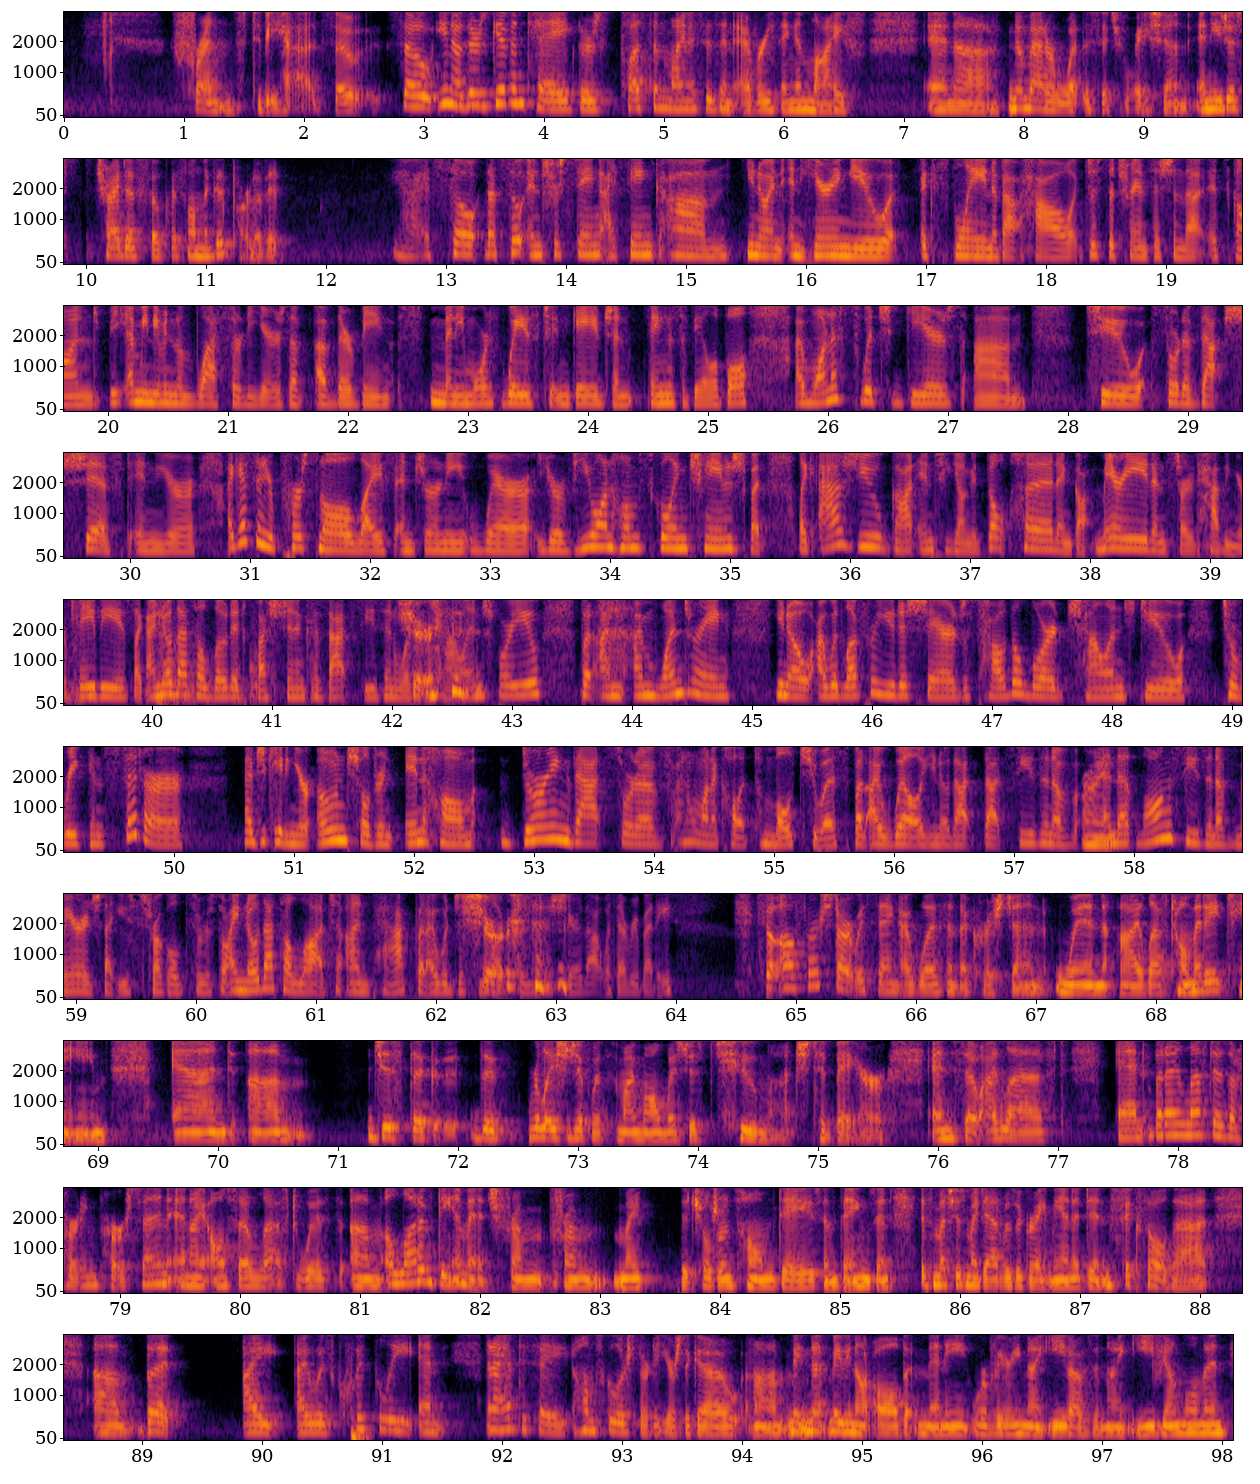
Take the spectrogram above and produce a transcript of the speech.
friends to be had. So so you know, there's give and take. There's plus and minuses in everything in life, and uh, no matter what the situation, and you just try to focus on the good part of it. Yeah, it's so that's so interesting. I think um, you know, in, in hearing you explain about how just the transition that it's gone. I mean, even in the last thirty years of of there being many more ways to engage and things available. I want to switch gears. Um, to sort of that shift in your, I guess, in your personal life and journey where your view on homeschooling changed. But like as you got into young adulthood and got married and started having your babies, like I know that's a loaded question because that season was sure. a challenge for you. But I'm, I'm wondering, you know, I would love for you to share just how the Lord challenged you to reconsider educating your own children in home during that sort of I don't want to call it tumultuous, but I will, you know, that that season of right. and that long season of marriage that you struggled through. So I know that's a lot to unpack, but I would just sure. love for you to share that with everybody. So I'll first start with saying I wasn't a Christian when I left home at 18, and um, just the the relationship with my mom was just too much to bear, and so I left. And but I left as a hurting person, and I also left with um, a lot of damage from from my the children's home days and things. And as much as my dad was a great man, it didn't fix all that. Um, but I I was quickly and and I have to say homeschoolers 30 years ago um, maybe not all but many were very naive. I was a naive young woman.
